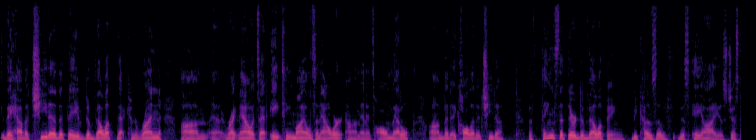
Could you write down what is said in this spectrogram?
They have a cheetah that they've developed that can run. Um, uh, right now, it's at 18 miles an hour, um, and it's all metal, um, but they call it a cheetah. The things that they're developing because of this AI is just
